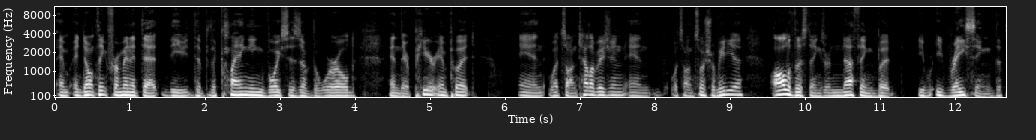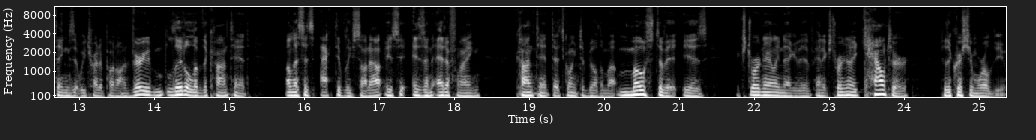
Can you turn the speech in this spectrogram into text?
and, and don't think for a minute that the, the, the clanging voices of the world and their peer input and what's on television and what's on social media, all of those things are nothing but er- erasing the things that we try to put on. Very little of the content, unless it's actively sought out, is is an edifying content that's going to build them up. Most of it is extraordinarily negative and extraordinarily counter to the Christian worldview.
